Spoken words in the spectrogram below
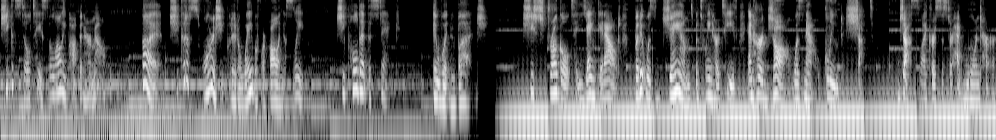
she could still taste the lollipop in her mouth. but she could have sworn she put it away before falling asleep. She pulled at the stick. It wouldn't budge. She struggled to yank it out, but it was jammed between her teeth and her jaw was now glued shut, just like her sister had warned her.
